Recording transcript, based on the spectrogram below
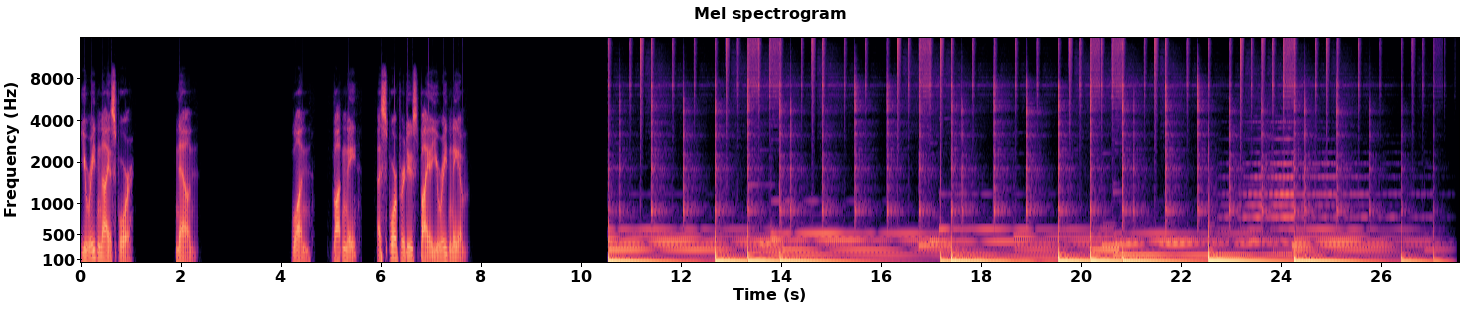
Ureteniospore. Noun. 1. Botany, a spore produced by a uretenium.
